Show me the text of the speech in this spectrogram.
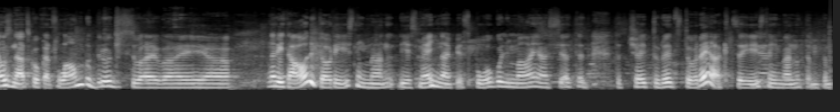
neuznāca kaut kāds lampu drudzis vai. vai Arī tā auditorija īstenībā, nu, ja es mēģināju pie spoguļa mājās, ja, tad, tad šeit tur redz to reakciju īstenībā nu, tam, tam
